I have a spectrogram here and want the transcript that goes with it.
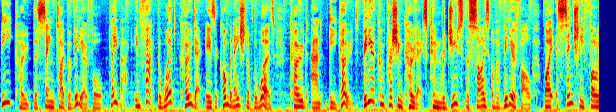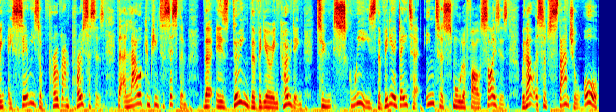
decode the same type of video for playback. In fact, the word codec is a combination of the words code and decode. Video compression codecs can reduce the size of a video file by essentially following a series of program processes that allow a computer system that is doing the video encoding to squeeze the video data into smaller file sizes without a substantial or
